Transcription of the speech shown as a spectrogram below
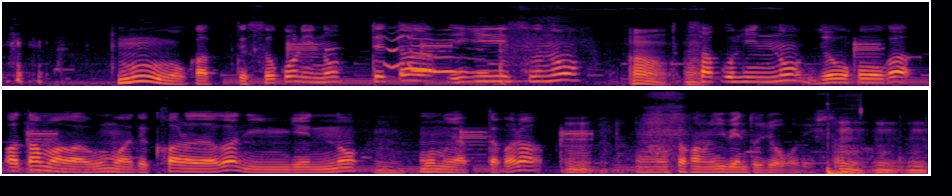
ムーを買ってそこに載ってたイギリスのうん。うん。作品の情報が頭が馬で体が人間のものやったから、うん。大阪のイベント情報でした。うんうんうんうん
